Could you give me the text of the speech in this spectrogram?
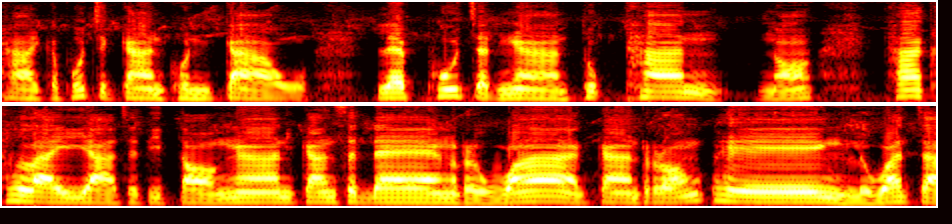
ขาดกับผู้จัดการคนเก่า และผู้จัดงานทุกท่าน เนาะถ้าใครอยากจะติดต่องานการแสดงหรือว่าการร้องเพลง หรือว่าจะ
